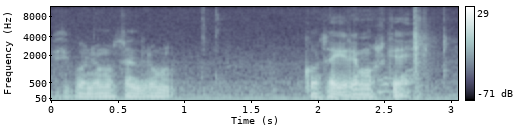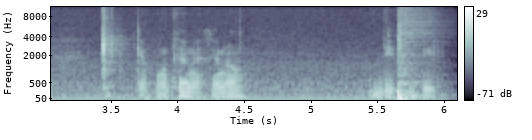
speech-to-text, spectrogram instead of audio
si ponemos el drum conseguiremos que, que funcione, si no, difícil.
